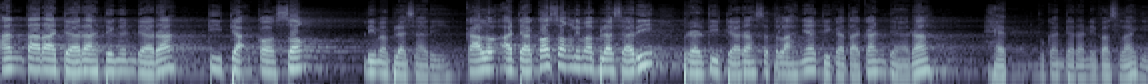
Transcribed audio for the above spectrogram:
antara darah dengan darah tidak kosong 15 hari. Kalau ada kosong 15 hari berarti darah setelahnya dikatakan darah head, bukan darah nifas lagi.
